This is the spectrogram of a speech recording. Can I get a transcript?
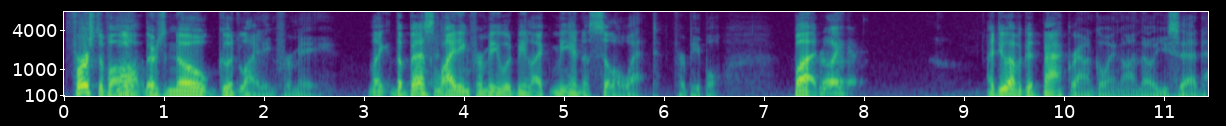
First of all, Look. there's no good lighting for me. Like the best lighting for me would be like me in a silhouette for people. But really, I do have a good background going on, though. You said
